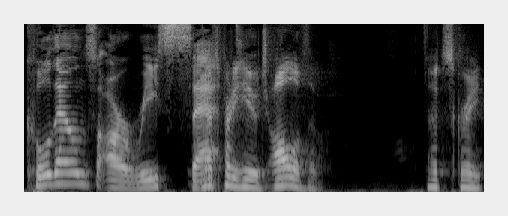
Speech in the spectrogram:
Cooldowns are reset. that's pretty huge. All of them. That's great.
